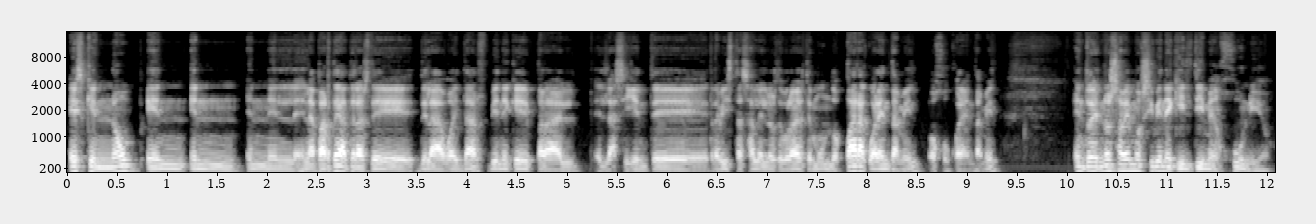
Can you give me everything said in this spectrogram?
es que no. En, en- en el- en la parte de atrás de, de la White Dwarf viene que para el- la siguiente revista salen los devoradores del mundo para 40.000. Ojo, 40.000. Entonces no sabemos si viene Kill Team en junio.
